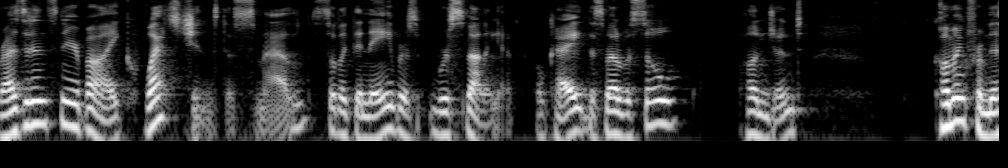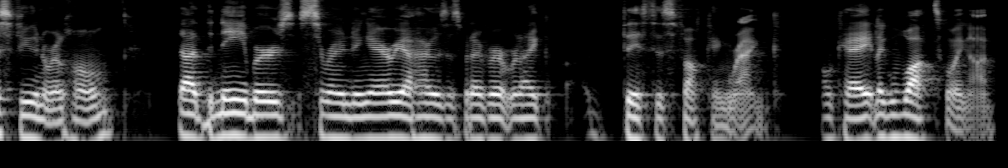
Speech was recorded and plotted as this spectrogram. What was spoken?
residents nearby questioned the smell. So, like, the neighbors were smelling it, okay? The smell was so pungent coming from this funeral home that the neighbors, surrounding area, houses, whatever, were like, this is fucking rank, okay? Like, what's going on?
